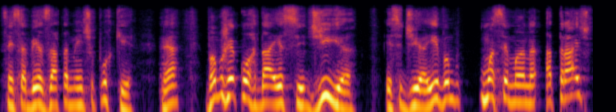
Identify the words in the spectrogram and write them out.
sem saber exatamente o porquê. Né? Vamos recordar esse dia, esse dia aí, vamos, uma semana atrás,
